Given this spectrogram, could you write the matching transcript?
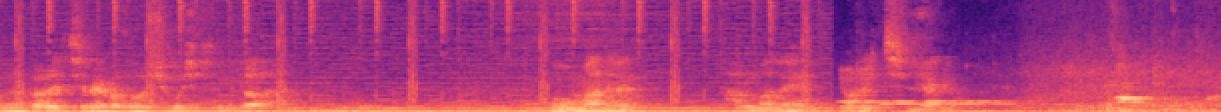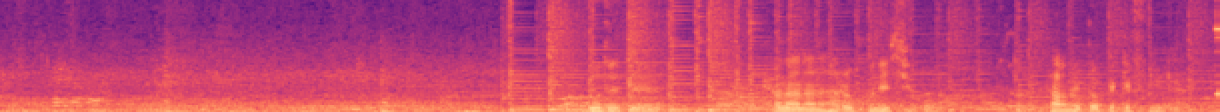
오늘 빨리 집에 가서 쉬고 싶습니다. 너무 많은 하루 만에 열흘치 이야기를 모두들 편안한 하루 보내시고 다음에 또 뵙겠습니다.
